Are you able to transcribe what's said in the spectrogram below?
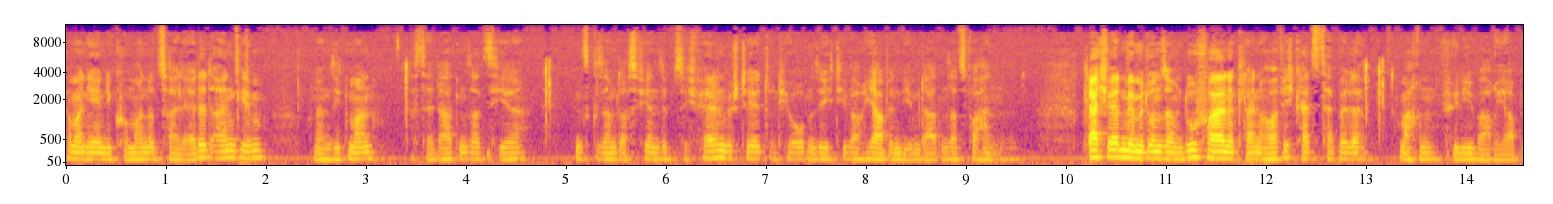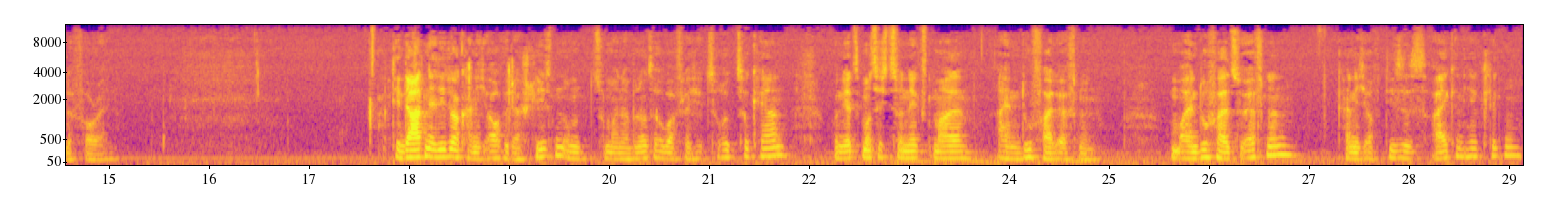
kann man hier in die Kommandozeile Edit eingeben und dann sieht man, dass der Datensatz hier insgesamt aus 74 Fällen besteht und hier oben sehe ich die Variablen, die im Datensatz vorhanden sind. Gleich werden wir mit unserem Do-File eine kleine Häufigkeitstabelle machen für die Variable foreign. Den Dateneditor kann ich auch wieder schließen, um zu meiner Benutzeroberfläche zurückzukehren. Und jetzt muss ich zunächst mal einen Do-File öffnen. Um einen Do-File zu öffnen, kann ich auf dieses Icon hier klicken.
